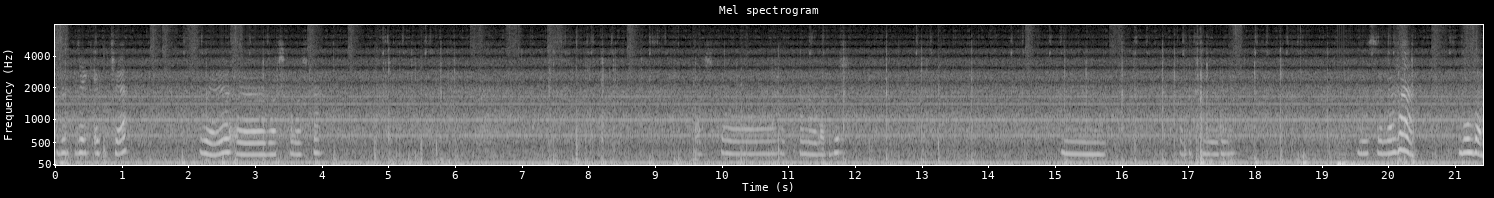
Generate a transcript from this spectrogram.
size direkt F3'e böyle ee, başka başka Başka, başka ne olabilir? Hmm, düşünüyorum. Mesela ha buldum.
